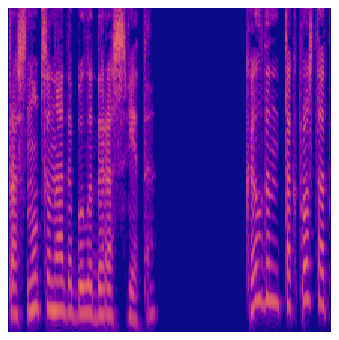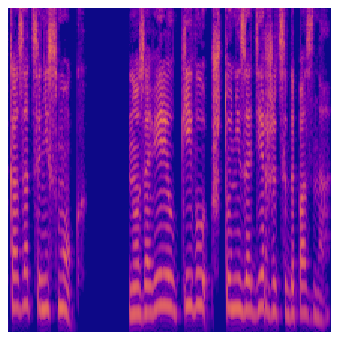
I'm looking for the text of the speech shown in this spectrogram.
Проснуться надо было до рассвета. Келден так просто отказаться не смог, но заверил Киву, что не задержится допоздна,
